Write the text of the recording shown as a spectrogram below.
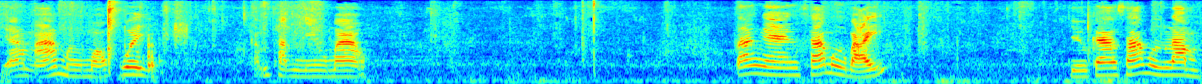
dạ mã 11 quy cẩm thành nhiều màu. Tá ngang 67 chiều cao 65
